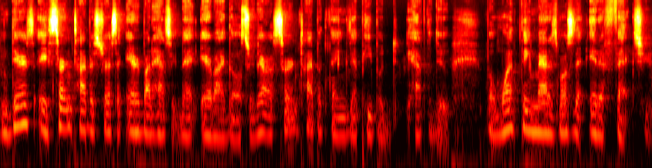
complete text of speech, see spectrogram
there's a certain type of stress that everybody has to, that everybody goes through. There are certain type of things that people have to do, but one thing matters most is that it affects you.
